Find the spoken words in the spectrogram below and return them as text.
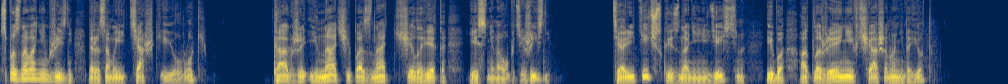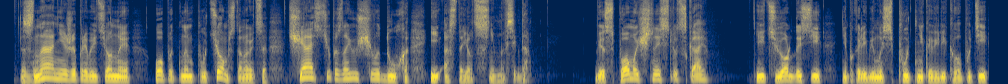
с познаванием жизни, даже самые тяжкие уроки. Как же иначе познать человека, если не на опыте жизни? Теоретическое знание не действенно — ибо отложений в чаш оно не дает. Знание же, приобретенное опытным путем, становится частью познающего духа и остается с ним навсегда. Беспомощность людская и твердость и непоколебимость путника великого пути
